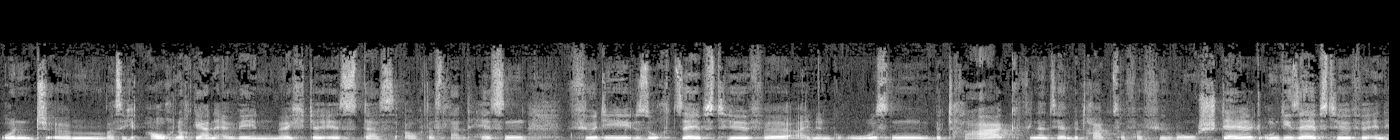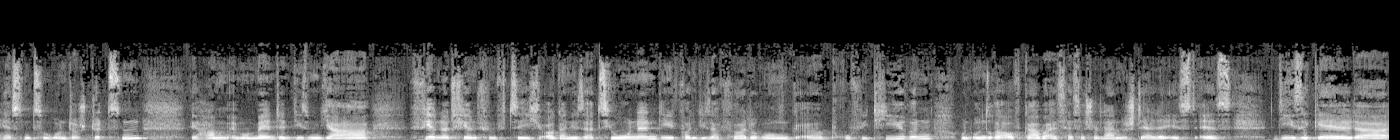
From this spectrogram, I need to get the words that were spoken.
Und ähm, was ich auch noch gerne erwähnen möchte, ist, dass auch das Land Hessen für die Sucht-Selbsthilfe einen großen Betrag, finanziellen Betrag zur Verfügung stellt, um die Selbsthilfe in Hessen zu unterstützen. Wir haben im Moment in diesem Jahr 454 Organisationen, die von dieser Förderung äh, profitieren. Und unsere Aufgabe als hessische Landesstelle ist es, diese Gelder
